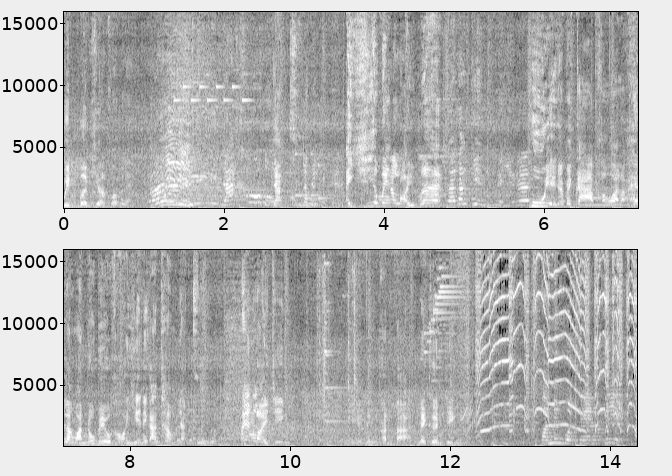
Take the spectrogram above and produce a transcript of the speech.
วินเปิดเคียร์โค้ดมาเลยเฮ้ยยักษ์คู่ยักษ์คู่ไอ้เฮียแม่งอร่อยมาก แล้วต้องกินอย่างนี้ด้วยกูอยากจะไปกราบเขาอะแล้วให้รางวัลโนเบลเขาไอ้เฮียในการทำยักษ์คู่อะแม่งอร่อยจริง 1,000 บาท ไม่เกินจริง ขอหนึ่งบทเพลงพี่ไป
